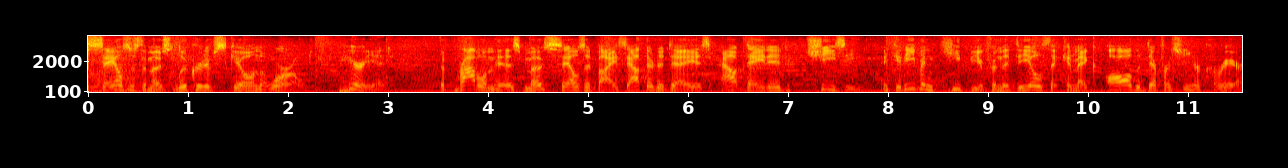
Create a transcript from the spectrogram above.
Sales is the most lucrative skill in the world, period. The problem is, most sales advice out there today is outdated, cheesy, and could even keep you from the deals that can make all the difference in your career.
